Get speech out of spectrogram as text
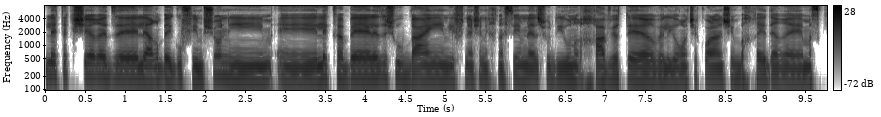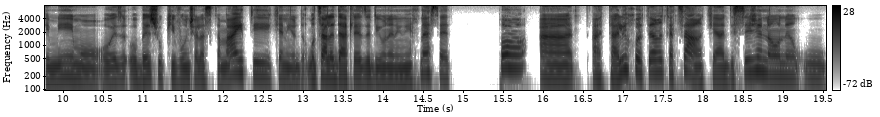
לתקשר את זה להרבה גופים שונים, אה, לקבל איזשהו ביין לפני שנכנסים לאיזשהו דיון רחב יותר, ולראות שכל האנשים בחדר אה, מסכימים, או, או, איזה, או באיזשהו כיוון של הסכמה איתי, כי אני רוצה לדעת לאיזה דיון אני נכנסת. פה התהליך הוא יותר קצר, כי ה-decision owner הוא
